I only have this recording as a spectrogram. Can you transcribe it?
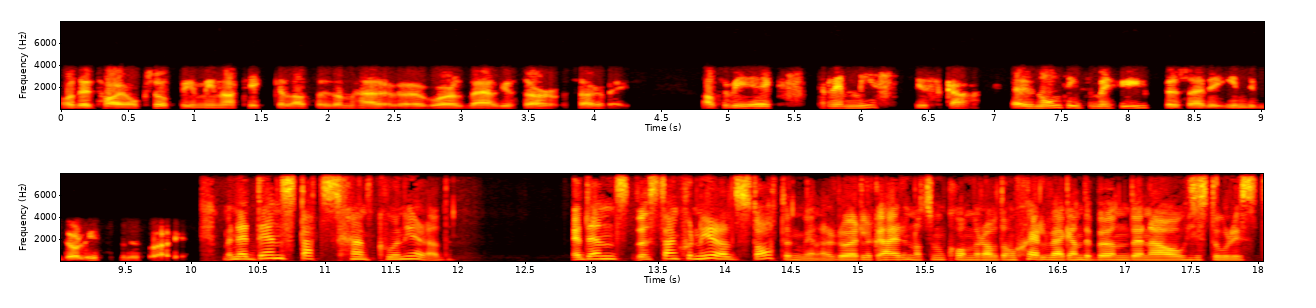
Och det tar jag också upp i min artikel, alltså de här eh, World Value Survey. Alltså vi är extremistiska. Är det någonting som är hyper så är det individualismen i Sverige. Men är den statssanktionerad? Är den sanktionerad staten menar du eller är det något som kommer av de självägande bönderna och historiskt?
